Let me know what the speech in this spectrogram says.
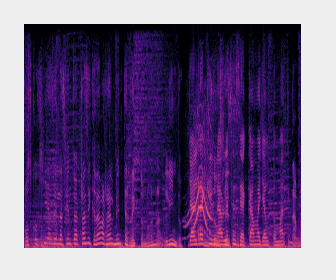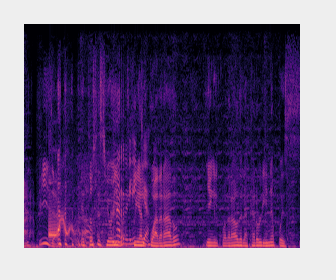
Vos cogías del asiento de atrás y quedaba realmente recto, ¿no? No, lindo. Ya el reclinable se hacía cama ya automático. Una maravilla. Entonces yo iba- fui al cuadrado y en el cuadrado de la Carolina, pues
